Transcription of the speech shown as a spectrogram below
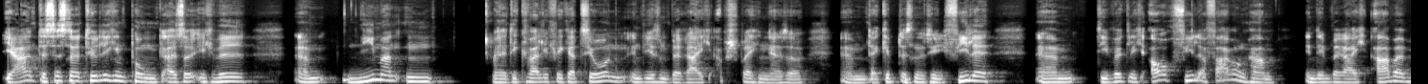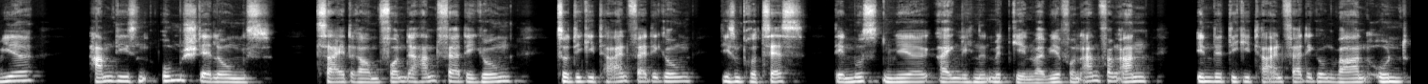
Ja, das ist natürlich ein Punkt. Also ich will ähm, niemanden äh, die Qualifikation in diesem Bereich absprechen. Also ähm, da gibt es natürlich viele, ähm, die wirklich auch viel Erfahrung haben in dem Bereich. Aber wir haben diesen Umstellungszeitraum von der Handfertigung zur digitalen Fertigung, diesen Prozess, den mussten wir eigentlich nicht mitgehen, weil wir von Anfang an in der digitalen Fertigung waren und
